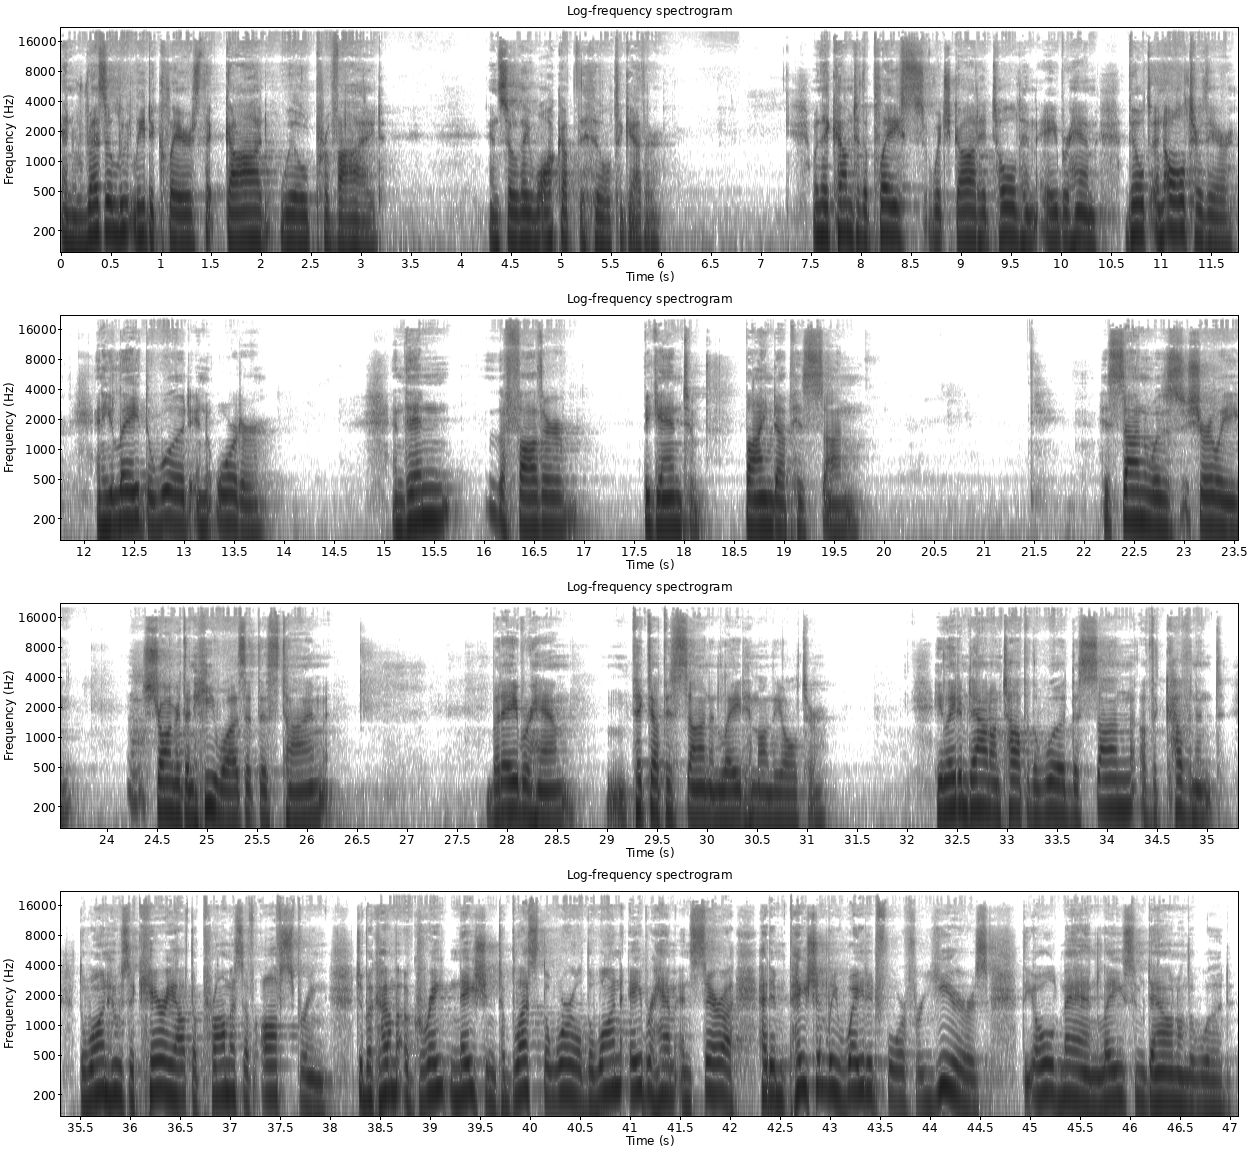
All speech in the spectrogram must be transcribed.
and resolutely declares that God will provide. And so they walk up the hill together. When they come to the place which God had told him, Abraham built an altar there, and he laid the wood in order. And then the father began to bind up his son. His son was surely stronger than he was at this time, but Abraham, picked up his son and laid him on the altar. He laid him down on top of the wood, the son of the covenant, the one who was to carry out the promise of offspring, to become a great nation, to bless the world, the one Abraham and Sarah had impatiently waited for for years. The old man lays him down on the wood,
